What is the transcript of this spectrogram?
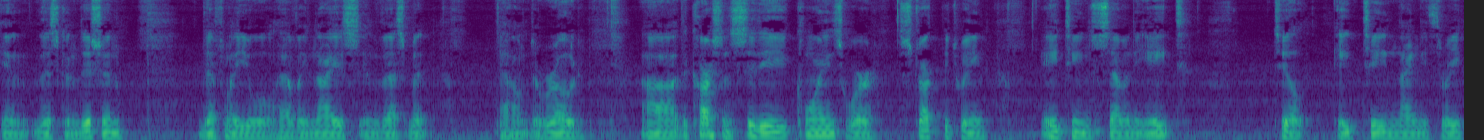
in this condition, definitely you will have a nice investment down the road. Uh, the Carson City coins were struck between 1878 till 1893.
